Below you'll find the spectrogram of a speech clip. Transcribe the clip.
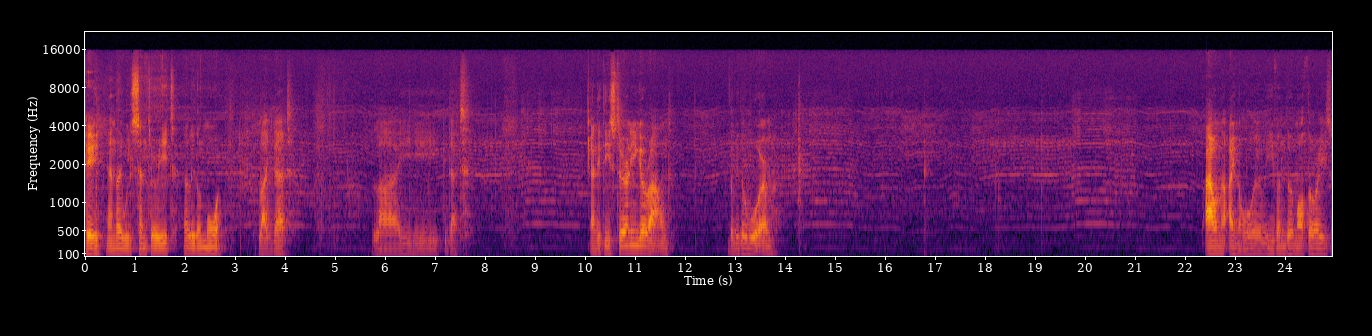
Okay and I will center it a little more like that like that. And it is turning around the little worm. I know uh, even the motor is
